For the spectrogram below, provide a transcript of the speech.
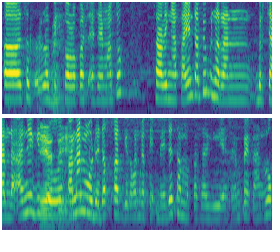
eh, se- lebih kalau pas SMA tuh saling ngatain tapi beneran bercandaannya gitu Iya sih. karena emang udah dekat gitu kan Keti- beda sama pas lagi SMP kan lu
